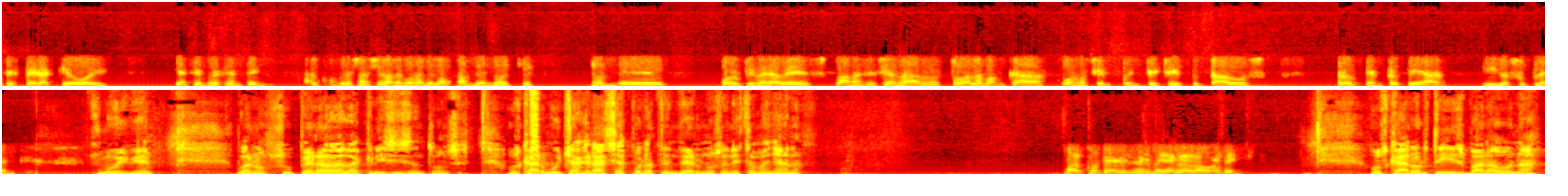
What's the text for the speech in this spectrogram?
Se espera que hoy ya se presenten al Congreso Nacional en una de las tarde de noche donde por primera vez van a sesionar todas las bancadas con los 128 diputados en propiedad y los suplentes. Muy bien. Bueno, superada la crisis entonces. Oscar, muchas gracias por atendernos en esta mañana. al contrario, a la orden. Oscar Ortiz Barahona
